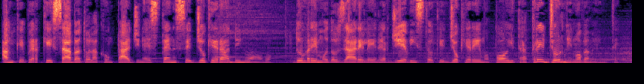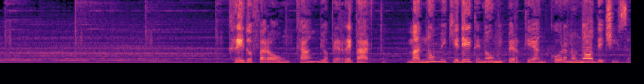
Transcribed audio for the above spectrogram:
anche perché sabato la compagine estense giocherà di nuovo dovremo dosare le energie visto che giocheremo poi tra tre giorni nuovamente. Credo farò un cambio per reparto, ma non mi chiedete nomi perché ancora non ho deciso.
